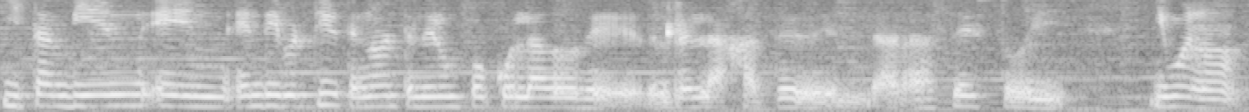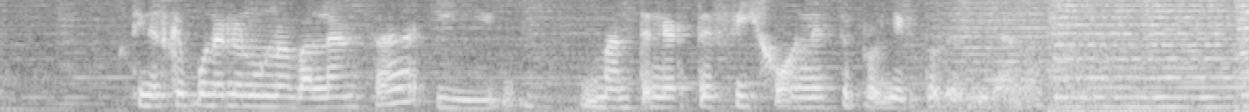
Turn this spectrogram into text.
y también en, divertirte, ¿no? En tener un poco el lado del relájate, del haz esto y, y bueno, tienes que ponerlo en una balanza y mantenerte fijo en ese proyecto de vida, ¿no?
